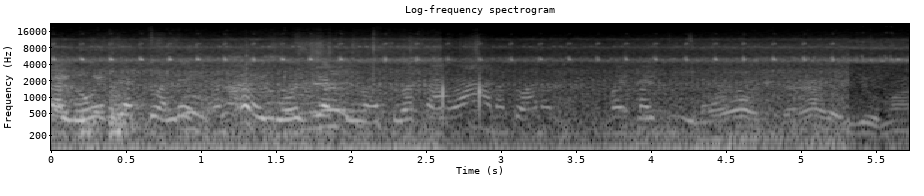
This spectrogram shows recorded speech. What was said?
ก็รู้เลือดตัวเล็กมันเคยรู้เลือดตัวตัวซาร่านะตัวนั้นไม่ไม่ดีเลยอยู่ไม่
